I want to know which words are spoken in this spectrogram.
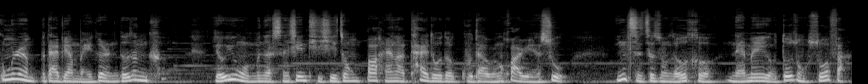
公认不代表每个人都认可。由于我们的神仙体系中包含了太多的古代文化元素，因此这种柔和难免有多种说法。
